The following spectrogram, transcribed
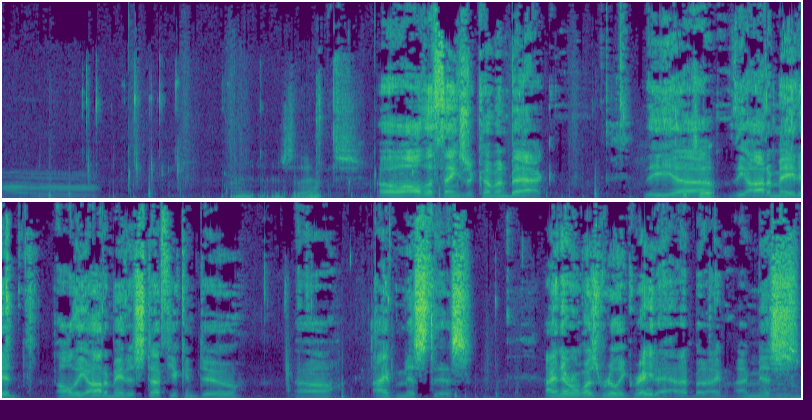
All right, there's that. Oh, all the things are coming back. The uh, the automated, all the automated stuff you can do. Uh, I've missed this. I never was really great at it, but I I miss,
